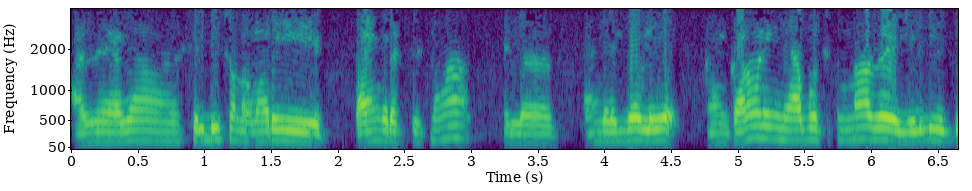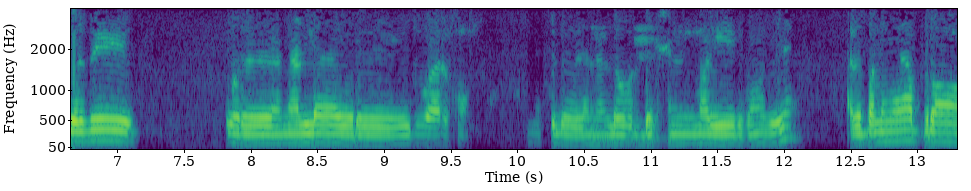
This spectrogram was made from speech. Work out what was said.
அது அதான் செல்வி சொன்ன மாதிரி டைம் கிடைச்சிச்சுன்னா இல்ல டைம் கிடைக்கோ இல்லையோ. அவங்க கனவு நீங்க ஞாபகம் வச்சுக்கணும்னா அதை எழுதி வைக்கிறது ஒரு நல்ல ஒரு இதுவா இருக்கும். என்ன நல்ல ஒரு டெசிஷன் மாதிரி இருக்கும் அது. அது பண்ணுங்க அப்புறம்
